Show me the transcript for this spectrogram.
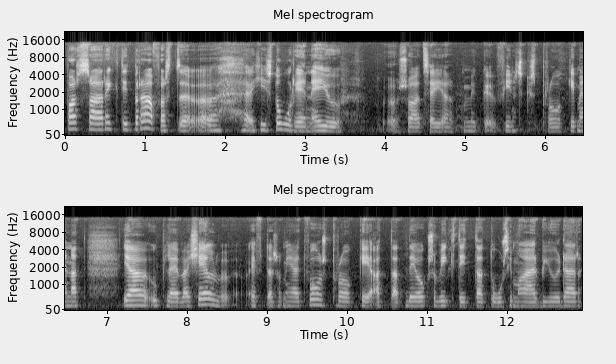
passar riktigt bra fast eh, historien är ju så att säga mycket finskspråkig. Men att jag upplever själv, eftersom jag är tvåspråkig, att, att det är också viktigt att Osima erbjuder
